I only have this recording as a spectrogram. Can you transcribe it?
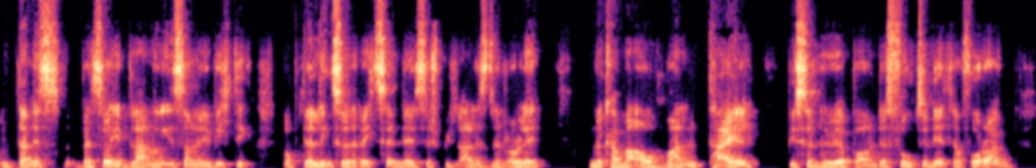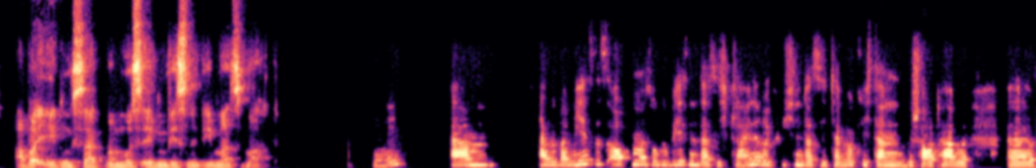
Und dann ist bei solchen Planungen ist natürlich wichtig, ob der Links- oder Rechtshänder ist, das spielt alles eine Rolle. Und da kann man auch mal einen Teil bisschen höher bauen. Das funktioniert hervorragend, aber eben gesagt, man muss eben wissen, wie man es macht. Okay. Ähm, also bei mir ist es auch immer so gewesen, dass ich kleinere Küchen, dass ich da wirklich dann geschaut habe, äh,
